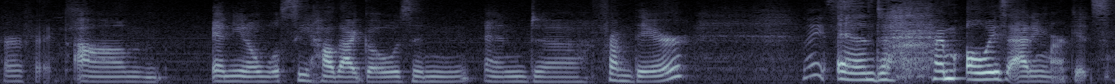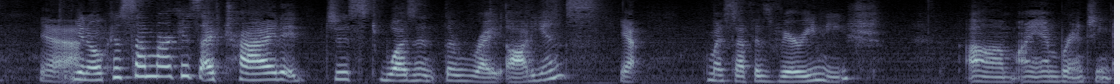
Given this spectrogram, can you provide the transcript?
Perfect. um, and you know we'll see how that goes and and uh, from there nice. and uh, i'm always adding markets yeah, you know because some markets i've tried it just wasn't the right audience yeah. my stuff is very niche um, i am branching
